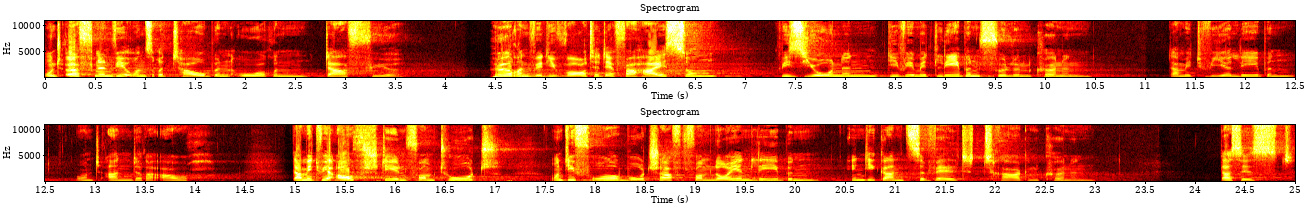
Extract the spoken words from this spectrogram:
und öffnen wir unsere tauben Ohren dafür. Hören wir die Worte der Verheißung, Visionen, die wir mit Leben füllen können, damit wir leben und andere auch, damit wir aufstehen vom Tod und die frohe Botschaft vom neuen Leben in die ganze Welt tragen können. Das ist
